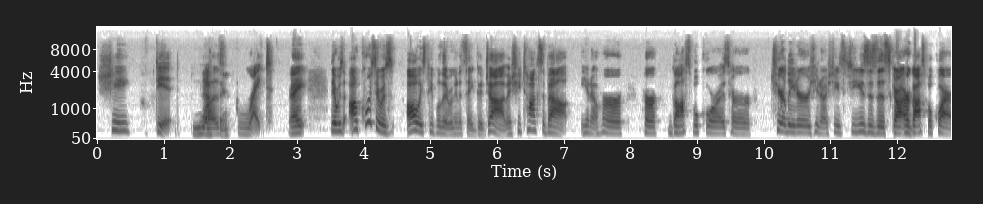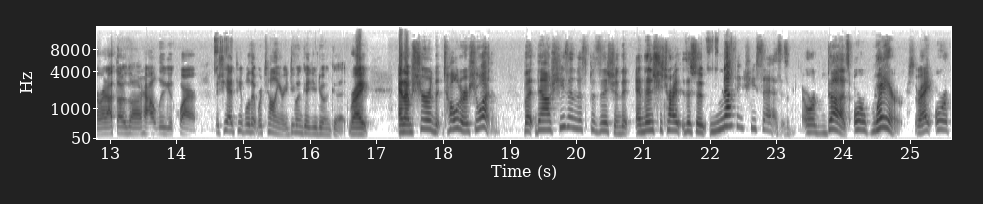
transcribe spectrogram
she did Nothing. was right right? There was of course there was always people that were going to say good job. And she talks about you know her her gospel chorus her cheerleaders you know she's she uses this her gospel choir right? I thought it was her hallelujah choir. But she had people that were telling her you're doing good you're doing good right? And i'm sure that told her if she wasn't but now she's in this position that and then she tries this so nothing she says is, or does or wears right or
